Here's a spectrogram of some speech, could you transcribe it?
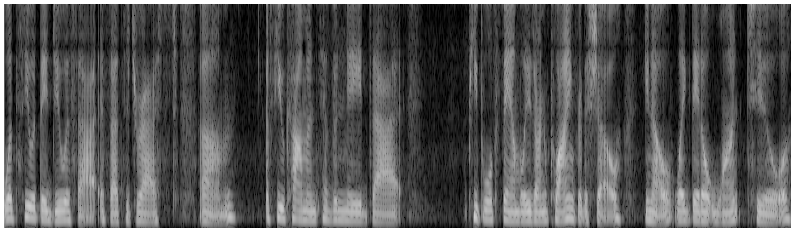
let's see what they do with that if that's addressed. Um, a few comments have been made that people with families aren't applying for the show. You know, like they don't want to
